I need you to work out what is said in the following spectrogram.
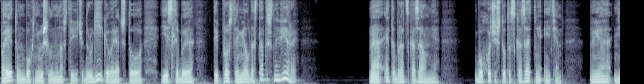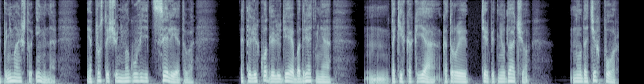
поэтому Бог не вышел ему навстречу. Другие говорят, что если бы ты просто имел достаточно веры. На это брат сказал мне, Бог хочет что-то сказать мне этим, но я не понимаю, что именно. Я просто еще не могу увидеть цели этого. Это легко для людей ободрять меня, таких как я, которые терпят неудачу, но до тех пор,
